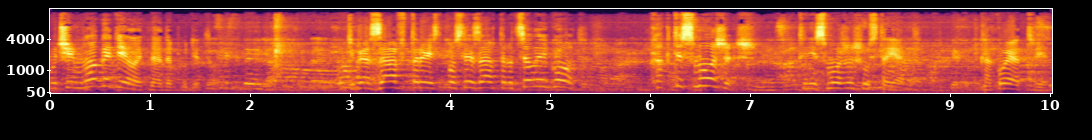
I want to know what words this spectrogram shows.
очень много делать надо будет. У тебя завтра есть, послезавтра целый год. Как ты сможешь? Ты не сможешь устоять. Какой ответ?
